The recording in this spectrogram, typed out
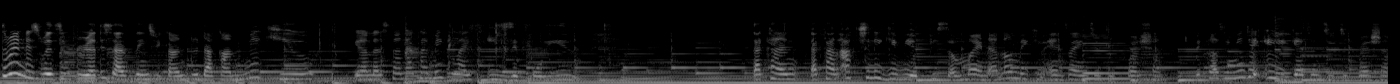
During this waiting period, these are things you can do that can make you, you understand, that can make life easy for you that can that can actually give you a peace of mind and not make you enter into depression because immediately you get into depression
